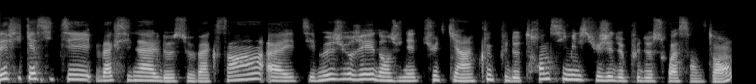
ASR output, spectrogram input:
L'efficacité vaccinale de ce vaccin a été mesurée dans une étude qui a inclus plus de 36 000 sujets de plus de 60 ans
